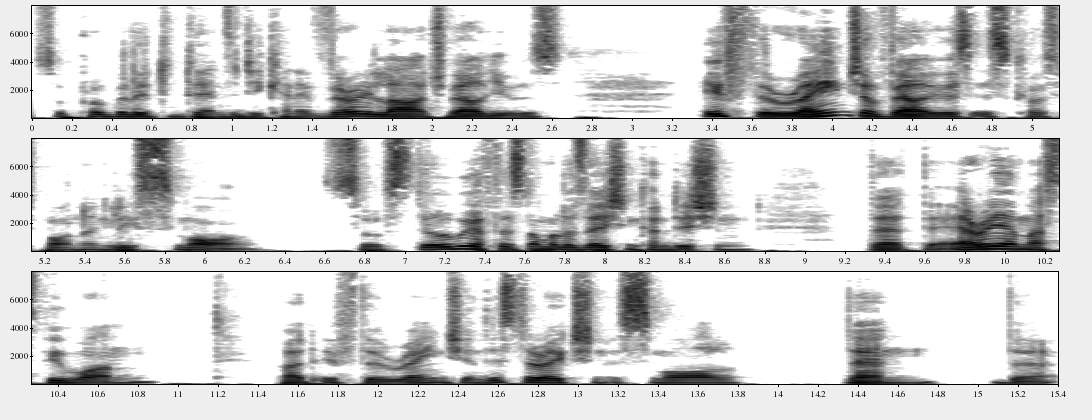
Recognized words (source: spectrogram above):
So probability density can have very large values if the range of values is correspondingly small. So still we have this normalization condition that the area must be 1, but if the range in this direction is small, then the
